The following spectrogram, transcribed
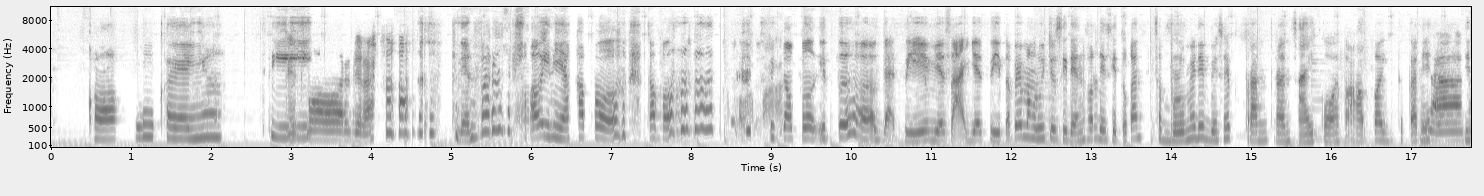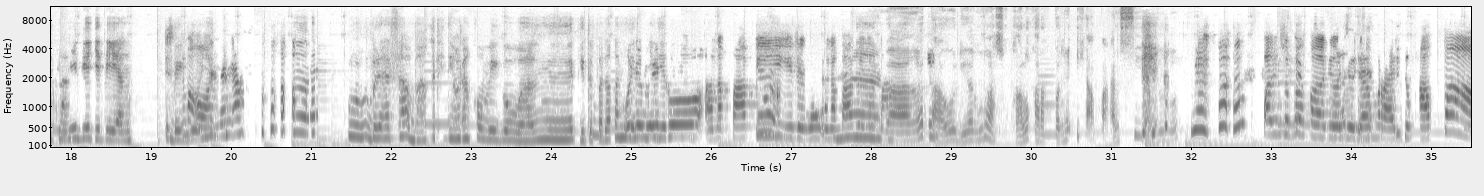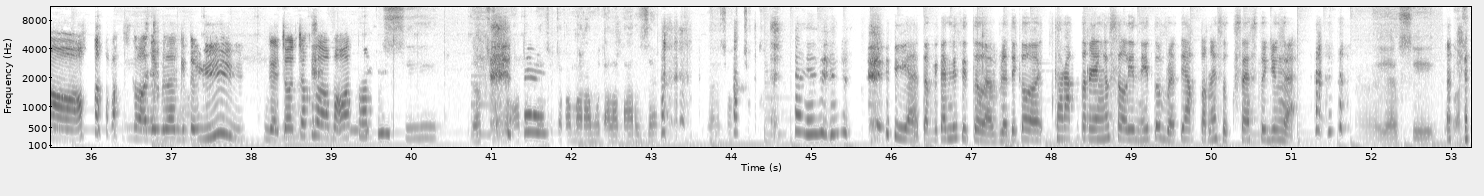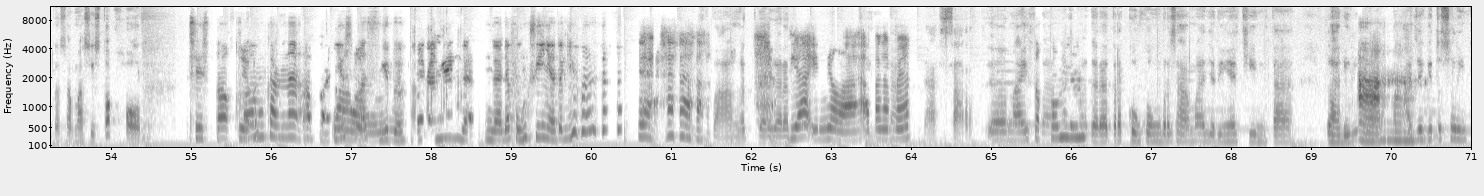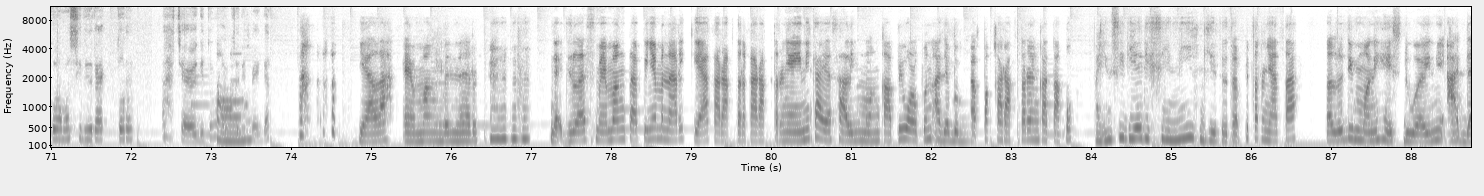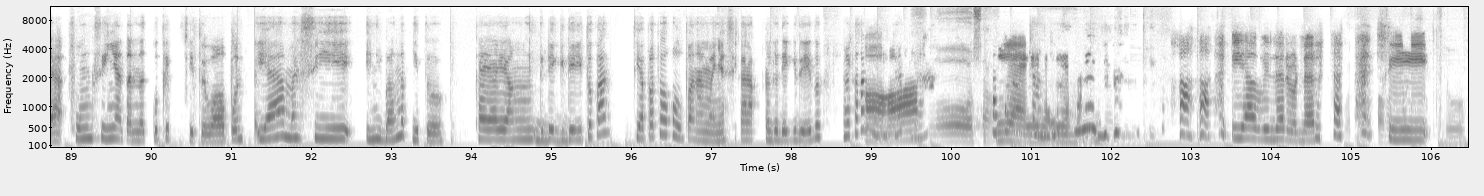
Kalau aku kayaknya si Denver, gerak. Denver. Oh ini ya couple, couple. si couple itu eh, enggak sih, biasa aja sih. Tapi emang lucu sih Denver di situ kan. Sebelumnya dia biasanya peran-peran psycho atau apa gitu kan ya. Nah, Di sini dia jadi yang di sini mah ah. uh, berasa banget ini orang kok bego banget gitu. Padahal kan udah dia bego anak papi gitu kan anak papi Nah. anak banget tahu dia gue gak suka lo karakternya ih apaan sih gitu. paling sebel kalau dia udah, udah merajuk apa pas kalau dia bilang gitu ih nggak cocok lo sama otot Apa sih gak cocok otak gak cocok sama rambut ala Tarzan gak cocok Iya, tapi kan di situ lah. Berarti kalau karakter yang ngeselin itu berarti aktornya sukses, setuju nggak? Iya sih gue suka sama si Stockholm Si Stockholm karena apa? Useless Oh. gitu. Orangnya nggak nggak ada fungsinya atau gimana? banget gara-gara dia inilah apa namanya dasar Eh, naif Stockholm banget gara terkungkung bersama jadinya cinta lah dulu Ah. aja gitu selingkuh sama si direktur ah cewek gitu nggak bisa Oh. dipegang Yalah, emang bener. nggak jelas memang, tapinya menarik ya karakter-karakternya ini kayak saling melengkapi walaupun ada beberapa karakter yang kataku, main sih dia di sini gitu. Tapi ternyata lalu di Money Heist 2 ini ada fungsinya tanda kutip gitu walaupun ya masih ini banget gitu. Kayak yang gede-gede itu kan siapa tuh aku lupa namanya si karakter gede-gede itu mereka kan Oh. ya. sama iya iya iya iya benar benar Si- Tuh.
